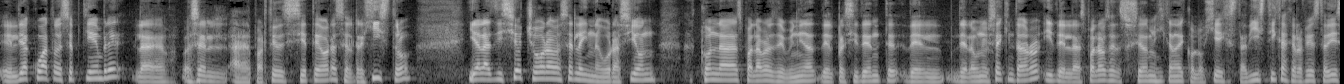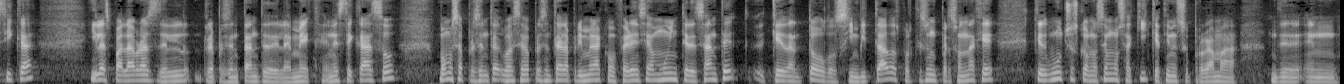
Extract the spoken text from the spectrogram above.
el día 4 de septiembre, va a ser a partir de 17 horas el registro y a las 18 horas va a ser la inauguración con las palabras de bienvenida del presidente de la Universidad de Quintana Roo y de las palabras de la Sociedad Mexicana de Ecología y Estadística, Geografía Estadística, y las palabras del representante de la EMEC. En este caso, vamos a presentar, se va a presentar la primera conferencia muy interesante. Quedan todos invitados porque es un personaje que muchos conocemos aquí, que tiene su programa en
